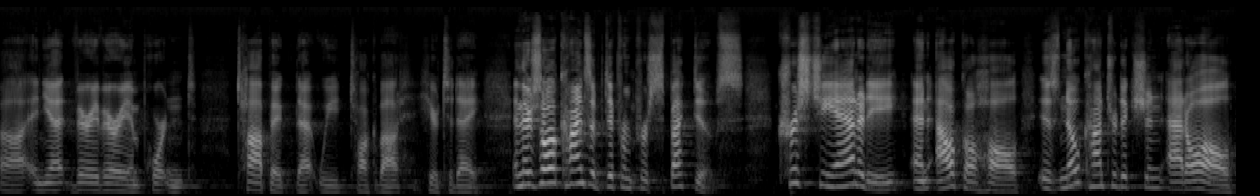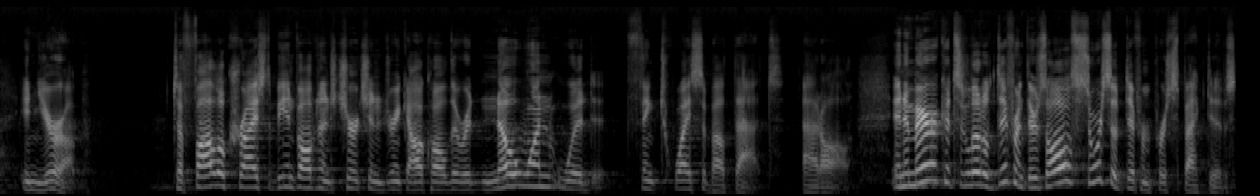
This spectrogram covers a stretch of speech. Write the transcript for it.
uh, and yet very, very important topic that we talk about here today. And there's all kinds of different perspectives. Christianity and alcohol is no contradiction at all in Europe. To follow Christ, to be involved in a church and to drink alcohol, there would, no one would think twice about that at all. In America, it's a little different. There's all sorts of different perspectives.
